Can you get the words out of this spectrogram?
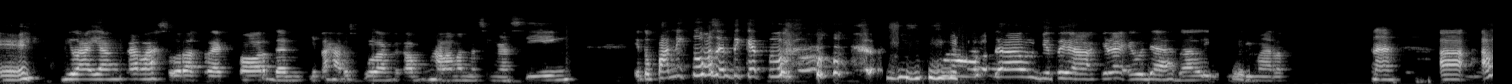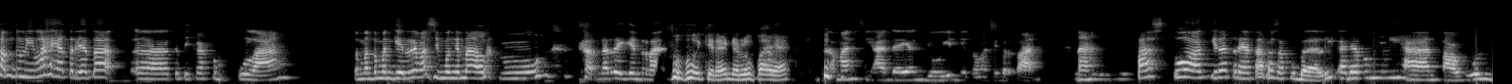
eh dilayangkanlah surat rektor dan kita harus pulang ke kampung halaman masing-masing. Itu panik tuh mesen tiket tuh. Lockdown gitu ya. Akhirnya ya udah balik di Maret. Nah, uh, alhamdulillah ya ternyata uh, ketika pulang teman-teman genre masih mengenalku karena regenerasi. Oh, kira udah lupa ya masih ada yang join gitu masih bertahan nah pas tuh akhirnya ternyata pas aku balik ada pemilihan tahun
